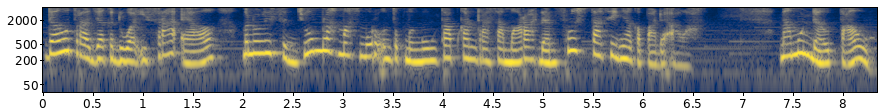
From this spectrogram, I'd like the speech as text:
Daud Raja kedua Israel menulis sejumlah mazmur untuk mengungkapkan rasa marah dan frustasinya kepada Allah. Namun Daud tahu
